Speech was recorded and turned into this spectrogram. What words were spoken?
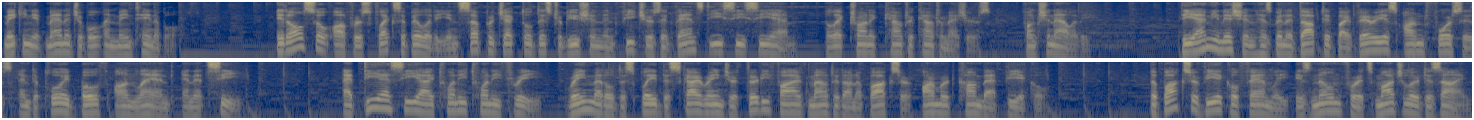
making it manageable and maintainable. It also offers flexibility in subprojectile distribution and features advanced ECCM, electronic counter-countermeasures, functionality. The ammunition has been adopted by various armed forces and deployed both on land and at sea. At DSEI 2023, Rheinmetall displayed the Skyranger 35 mounted on a Boxer armored combat vehicle. The Boxer vehicle family is known for its modular design,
